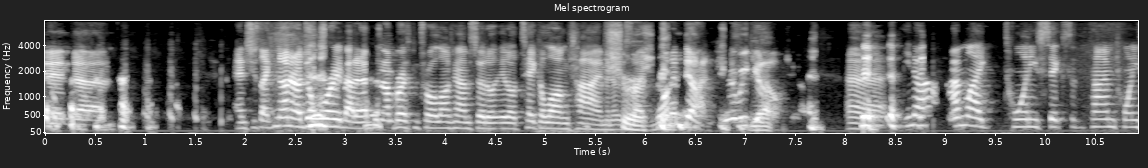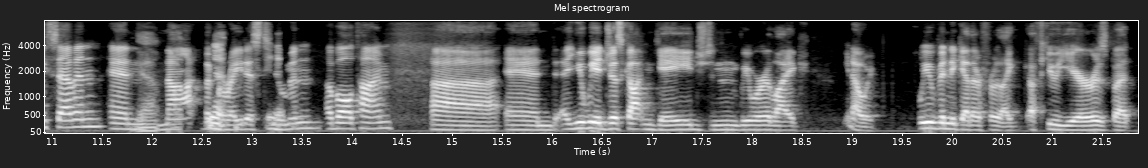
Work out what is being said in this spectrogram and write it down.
and uh, and she's like, "No, no, don't worry about it. I've been on birth control a long time, so it'll it'll take a long time." And it Sure. was like one and done. Here we go. Uh, you know, I'm like 26 at the time, 27, and Yeah. not the Yeah. greatest Yeah. human of all time. Uh, and you, we had just got engaged, and we were like, you know, we, we've been together for like a few years, but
